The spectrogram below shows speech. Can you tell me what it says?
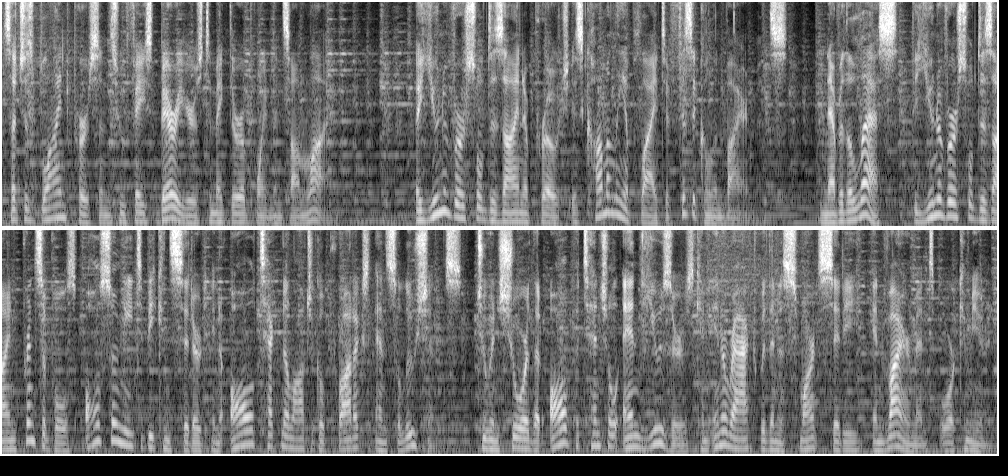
such as blind persons who face barriers to make their appointments online. A universal design approach is commonly applied to physical environments. Nevertheless, the universal design principles also need to be considered in all technological products and solutions to ensure that all potential end users can interact within a smart city, environment, or community.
